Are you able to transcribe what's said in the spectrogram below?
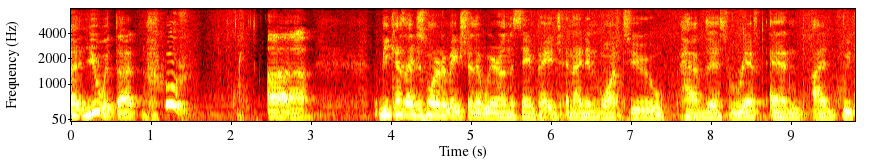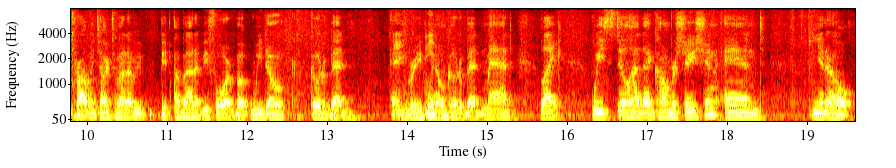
at you with that. Whew. Uh, because I just wanted to make sure that we were on the same page, and I didn't want to have this rift. And I we probably talked about it about it before, but we don't go to bed angry. We don't go to bed mad. Like we still had that conversation, and you know,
